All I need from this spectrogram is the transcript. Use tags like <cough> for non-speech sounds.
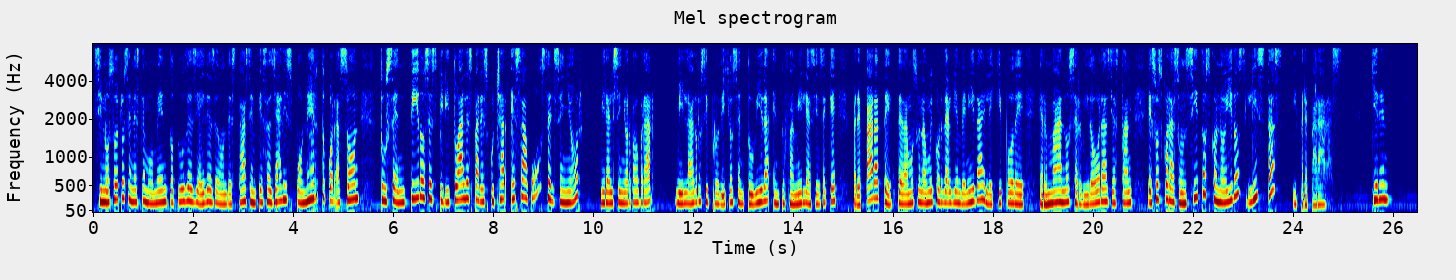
Si nosotros en este momento, tú desde ahí, desde donde estás, empiezas ya a disponer tu corazón, tus sentidos espirituales para escuchar esa voz del Señor, mira, el Señor va a obrar milagros y prodigios en tu vida, en tu familia. Así es de que prepárate. Te damos una muy cordial bienvenida. El equipo de hermanos, servidoras, ya están esos corazoncitos con oídos listas y preparadas. Quieren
